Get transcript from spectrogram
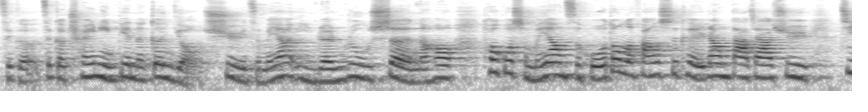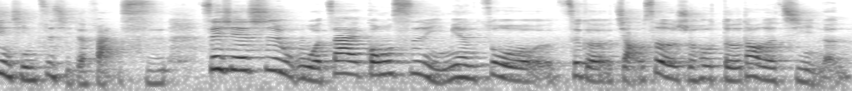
这个这个 training 变得更有趣？怎么样引人入胜？然后透过什么样子活动的方式，可以让大家去进行自己的反思？这些是我在公司里面做这个角色的时候得到的技能。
